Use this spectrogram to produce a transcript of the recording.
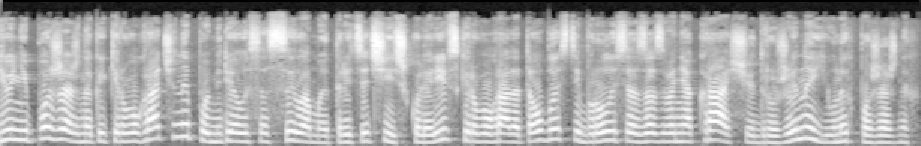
Юні пожежники Кіровоградщини помірялися силами. 36 школярів з Кіровограда та області боролися за звання кращої дружини юних пожежних.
